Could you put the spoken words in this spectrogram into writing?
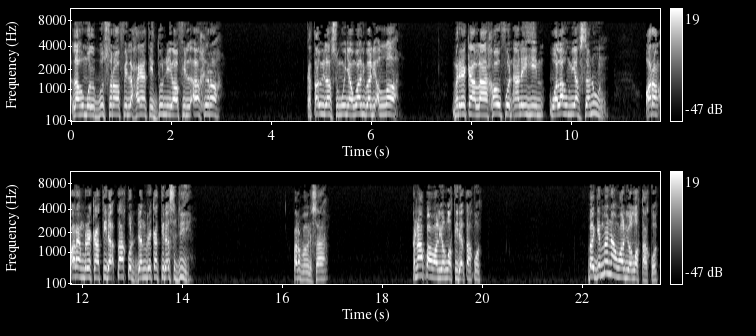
lahumul busra fil hayati dunya wa fil akhirah Ketahuilah sungguhnya wali-wali Allah mereka la khaufun alaihim wa lahum yahsanun orang-orang mereka tidak takut dan mereka tidak sedih Para pemirsa, kenapa wali Allah tidak takut? Bagaimana wali Allah takut?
